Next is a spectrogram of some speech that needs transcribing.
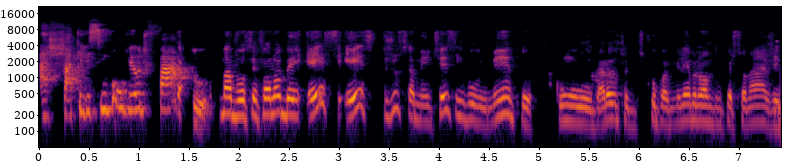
achar que ele se envolveu de fato. Mas você falou bem, esse, esse, justamente esse envolvimento com o garoto, desculpa, me lembra o nome do personagem.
